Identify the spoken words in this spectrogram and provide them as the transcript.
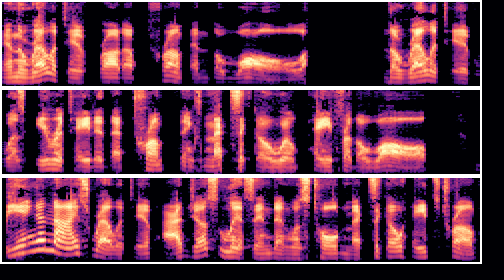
And the relative brought up Trump and the wall. The relative was irritated that Trump thinks Mexico will pay for the wall. Being a nice relative, I just listened and was told Mexico hates Trump.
